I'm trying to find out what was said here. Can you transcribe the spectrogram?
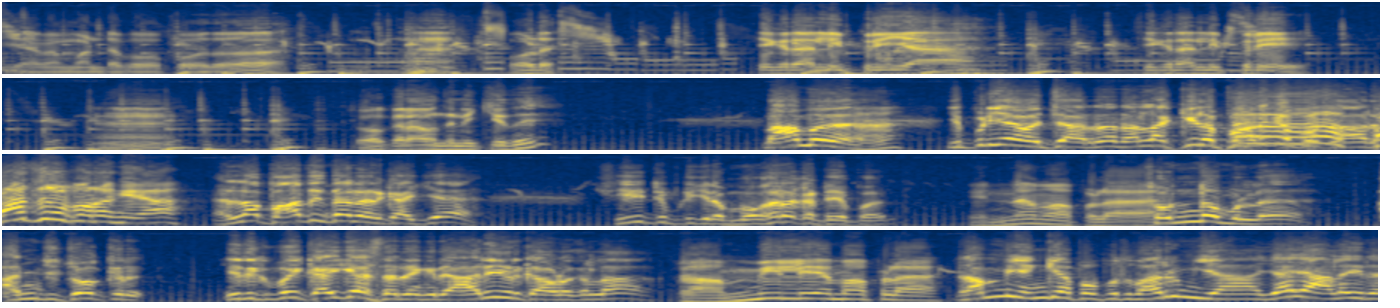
எவன் மண்டை போக போதோ ஆ, போடு. சீக்கிரம் அள்ளி பிரியா. சீக்கிரம் அள்ளி பிரி. ஆ. ஜோக்கரா வந்து நிக்குது? மாமு இப்படியே வச்சாரு நல்லா கீழே படுக்க போட்டாரு பாத்துட்டு போறாங்கயா எல்லாம் பாத்துட்டு தானே இருக்காங்க? சீட்டு பிடிக்கிற முகர கட்டைய பாரு. என்ன மாப்பிள? சொன்னமுல்ல அஞ்சு ஜோக்கர். இதுக்கு போய் கை காசு தரேங்கிற அறிவு இருக்கா உனக்கெல்லாம்? ரம்மி இல்லையே மாப்பிள. ரம்மி எங்க அப்ப போது வருமியா? ஏன் அலையிற?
